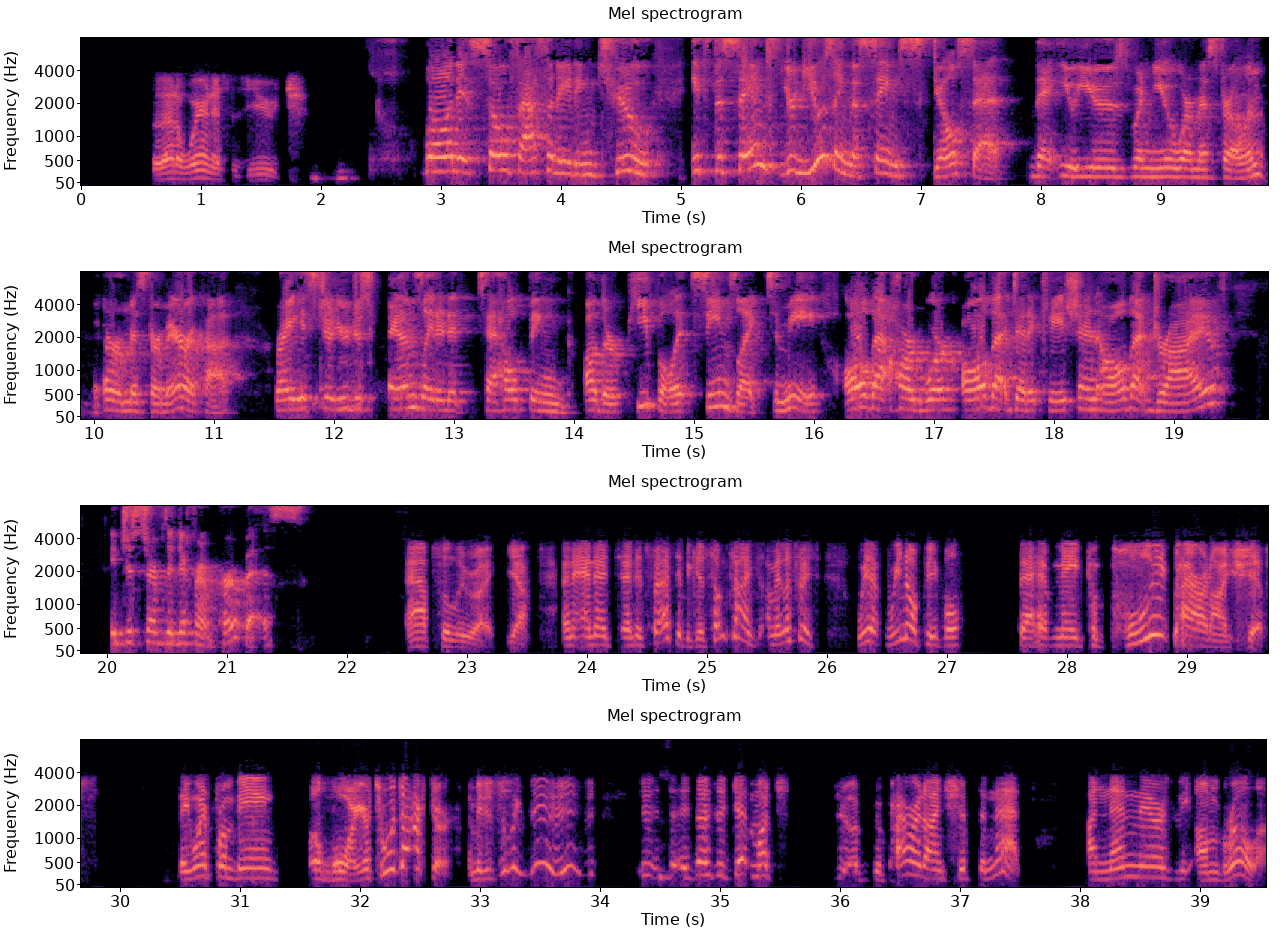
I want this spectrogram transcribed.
So that awareness is huge. Well, and it's so fascinating too. It's the same, you're using the same skill set that you used when you were Mr. Olympia or Mr. America, right? It's just, you're just translated it to helping other people. It seems like to me, all that hard work, all that dedication, all that drive, it just serves a different purpose. Absolutely right. Yeah, and and it, and it's fascinating because sometimes I mean, let's face it, we have we know people that have made complete paradigm shifts. They went from being a lawyer to a doctor. I mean, it's just like it doesn't get much paradigm shift than that. And then there's the umbrella,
